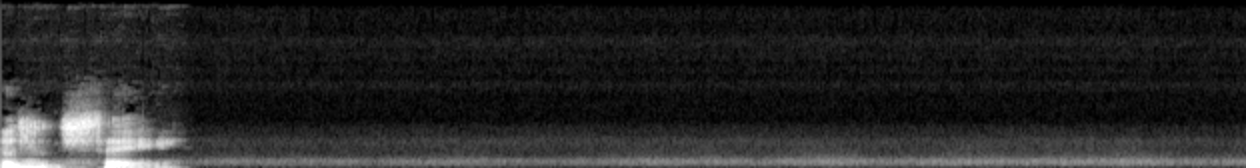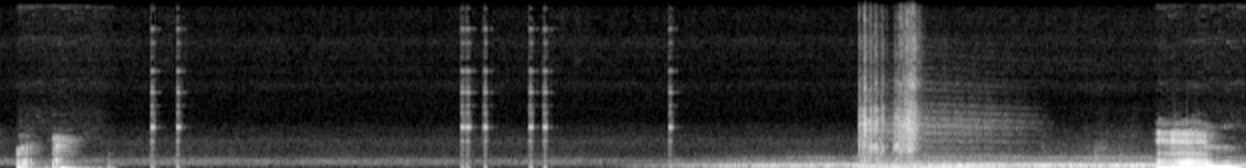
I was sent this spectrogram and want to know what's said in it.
Doesn't say. Um.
